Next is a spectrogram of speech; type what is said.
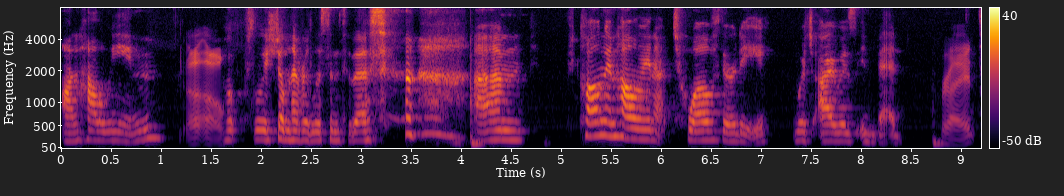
on Halloween Uh oh. hopefully she'll never listen to this. um, she called me on Halloween at twelve thirty, which I was in bed Right.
